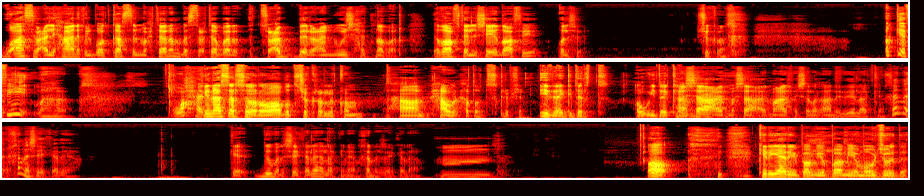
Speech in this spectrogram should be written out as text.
وآسف على الاهانه في البودكاست المحترم بس تعتبر تعبر عن وجهة نظر إضافة لشيء إضافي ولا شيء. شكرا. أوكي في واحد. في ناس أرسلوا روابط شكرا لكم. حنحاول نحطها في ال description إذا قدرت أو إذا كان. مشاعر مشاعر ما أعرف إيش الأغاني دي لكن خلنا خلنا نشيك عليها. okay دوبنا نشيك عليها لكن يعني خلنا نشيك عليها. مم. اوه كرياري باميو باميو موجوده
